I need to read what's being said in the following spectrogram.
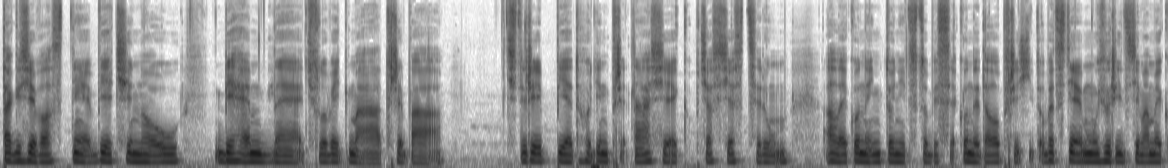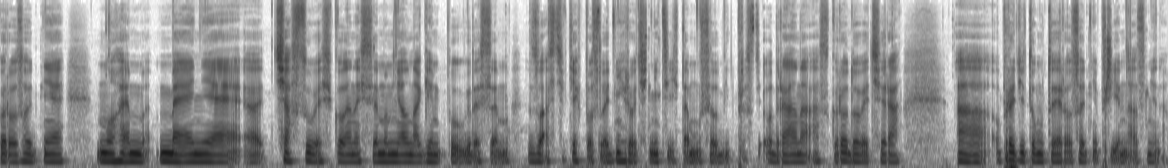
takže vlastně většinou během dne člověk má třeba 4-5 hodin přednášek, občas 6-7, ale jako není to nic, co by se jako nedalo přečít. Obecně můžu říct, že mám jako rozhodně mnohem méně eh, času ve škole, než jsem měl na Gimplu, kde jsem zvláště v těch posledních ročnících tam musel být prostě od rána a skoro do večera. A oproti tomu to je rozhodně příjemná změna.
